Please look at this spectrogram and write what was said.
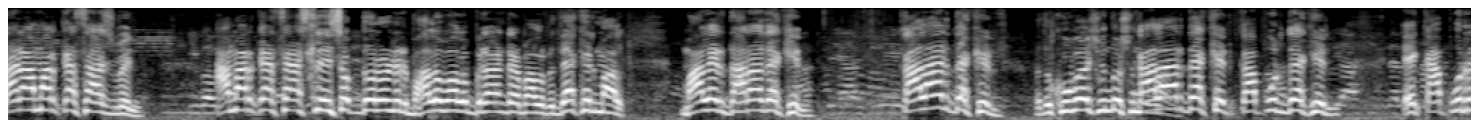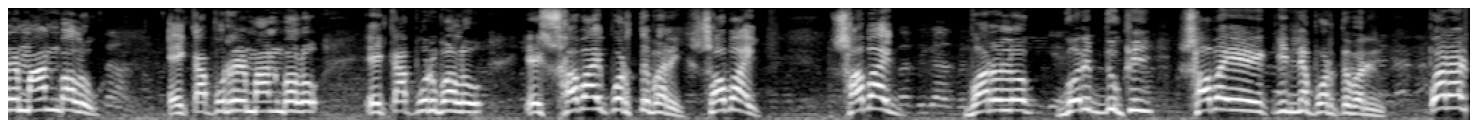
তারা আমার কাছে আসবেন। আমার কাছে আসলে এসব ধরনের ভালো ভালো ব্র্যান্ডের মাল দেখেন মাল মালের দ্বারা দেখেন কালার দেখেন তো খুবই সুন্দর সুন্দর কালার দেখেন কাপড় দেখেন এই কাপড়ের মান ভালো এই কাপড়ের মান ভালো এই কাপড় ভালো এই সবাই পরতে পারে সবাই সবাই বড় লোক গরিব দুঃখী সবাই কিনে পড়তে পারে পড়ার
